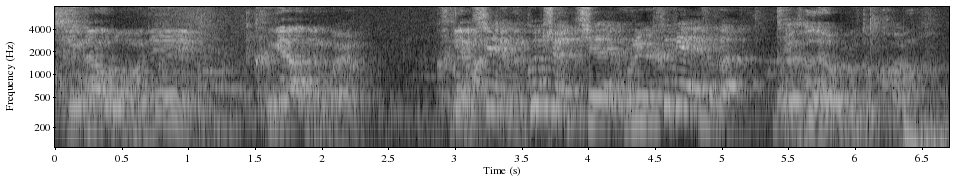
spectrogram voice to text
증상 호르몬이 크게 하는 거예요? 크게 만드는 그치, 그치. 우리 크게 해주면. 제 선생님 얼굴 더 커요.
